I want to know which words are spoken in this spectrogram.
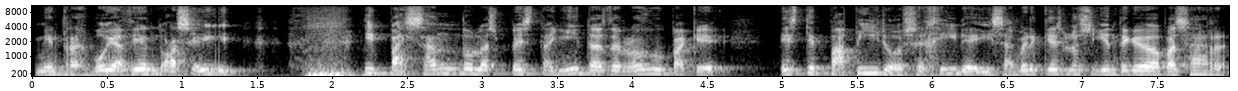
mientras voy haciendo así, y pasando las pestañitas del roadbook para que este papiro se gire y saber qué es lo siguiente que va a pasar,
